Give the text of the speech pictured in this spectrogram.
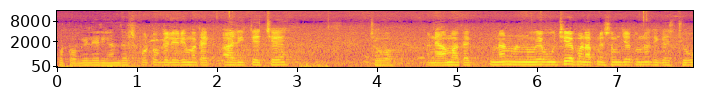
ફોટો ગેલેરી અંદર. ફોટો ગેલેરીમાં કંઈક આ રીતે છે. જો, અને આમાં કંઈક નાનું નાનું એવું છે, પણ આપણે સમજાતું નથી. ગેસ જુઓ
